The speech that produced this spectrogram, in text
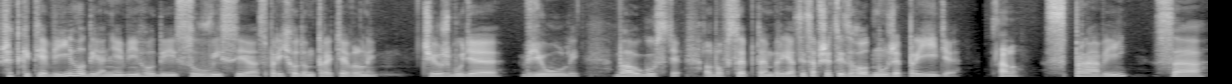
Všetky tie výhody a nevýhody súvisia s príchodom tretej vlny. Či už bude v júli, v auguste alebo v septembri. Asi sa všetci zhodnú, že príde. Áno. Spraví sa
